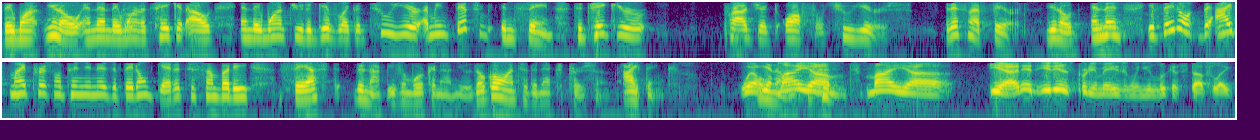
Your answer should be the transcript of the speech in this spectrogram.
they want you know, and then they want to take it out, and they want you to give like a two year. I mean, that's insane to take your project off for two years. That's not fair. You know, and then if they don't, the, I my personal opinion is if they don't get it to somebody fast, they're not even working on you. They'll go on to the next person. I think. Well, you know, my um my uh yeah, and it it is pretty amazing when you look at stuff like,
